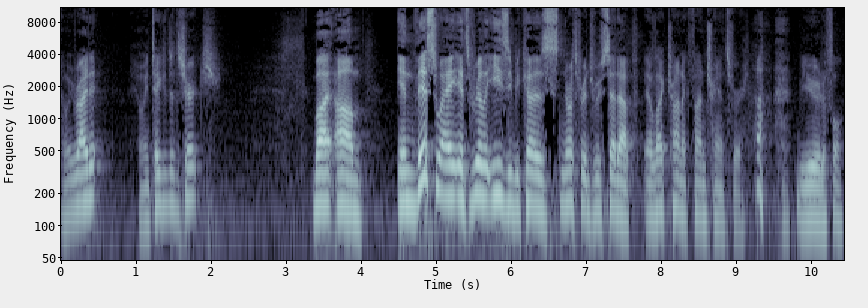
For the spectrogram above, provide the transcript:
And we write it, and we take it to the church, but um, in this way, it's really easy because Northridge, we've set up electronic fund transfer. Beautiful.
